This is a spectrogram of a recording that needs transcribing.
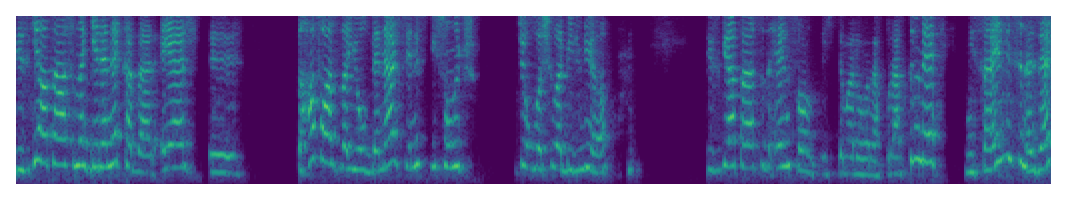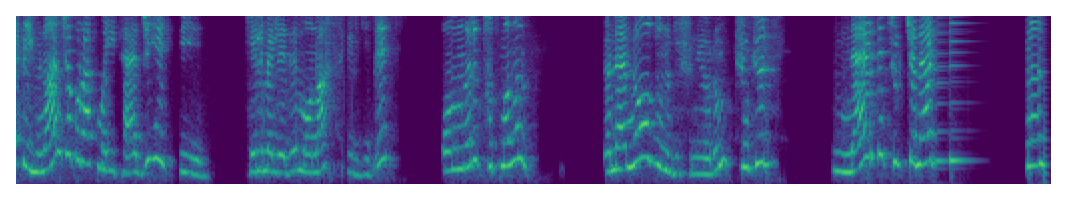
Dizgi hatasına gelene kadar eğer e, daha fazla yol denerseniz bir sonuçça ulaşılabiliyor. dizgi hatasını en son ihtimal olarak bıraktım ve Misailidis'in özellikle Yunanca bırakmayı tercih ettiği kelimeleri monastir gibi onları tutmanın önemli olduğunu düşünüyorum. Çünkü nerede Türkçe, nerede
